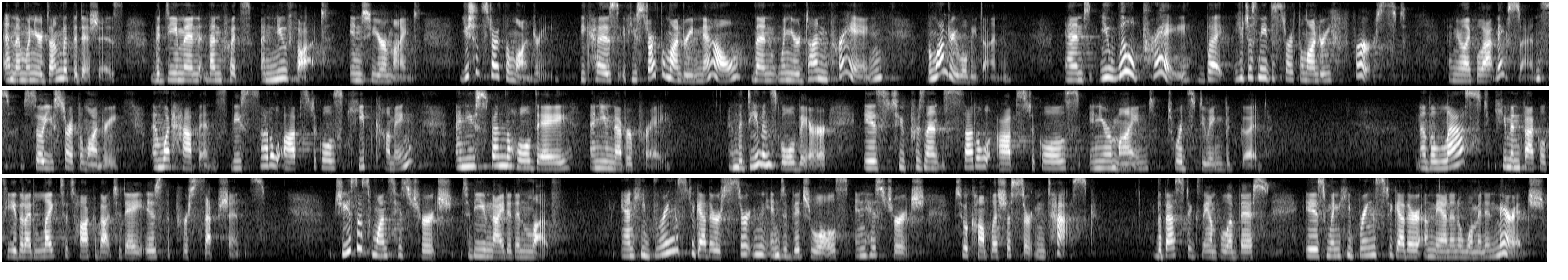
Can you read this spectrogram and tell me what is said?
And then when you're done with the dishes, the demon then puts a new thought into your mind. You should start the laundry, because if you start the laundry now, then when you're done praying, the laundry will be done. And you will pray, but you just need to start the laundry first. And you're like, well, that makes sense. So you start the laundry. And what happens? These subtle obstacles keep coming, and you spend the whole day and you never pray. And the demon's goal there is to present subtle obstacles in your mind towards doing the good. Now, the last human faculty that I'd like to talk about today is the perceptions. Jesus wants his church to be united in love. And he brings together certain individuals in his church to accomplish a certain task. The best example of this is when he brings together a man and a woman in marriage.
